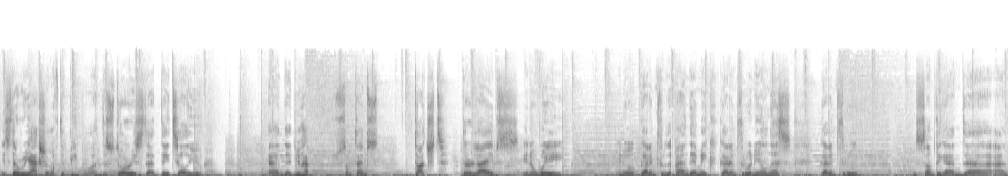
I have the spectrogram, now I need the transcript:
It's the reaction of the people and the stories that they tell you, and that you have sometimes touched their lives in a way. You know, got him through the pandemic, got him through an illness, got him through something, and uh, and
